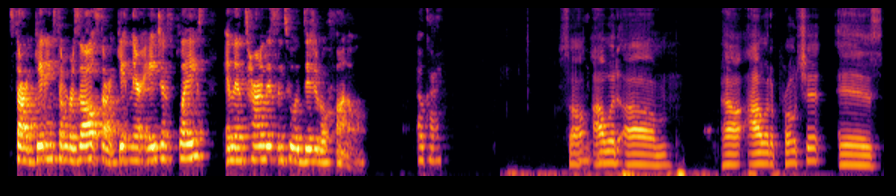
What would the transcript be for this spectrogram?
start getting some results start getting their agents placed and then turn this into a digital funnel okay so i would um how i would approach it is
